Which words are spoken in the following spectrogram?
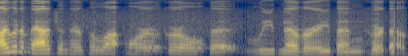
I would imagine there's a lot more girls that we've never even heard of.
